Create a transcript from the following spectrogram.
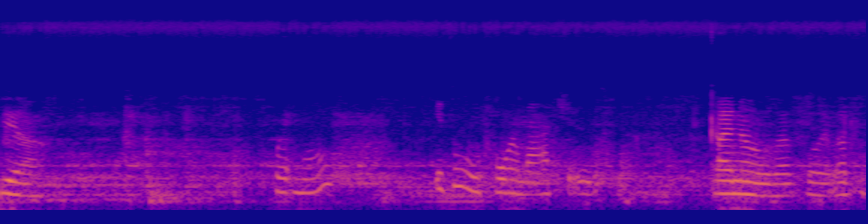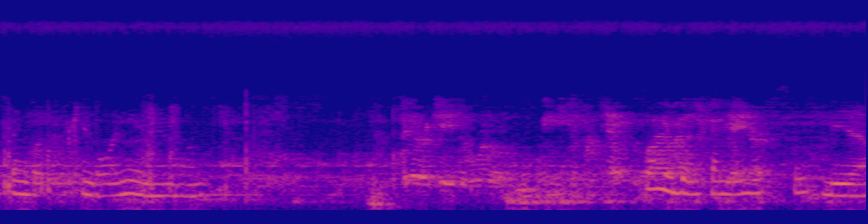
Yeah. Right now? It's only four matches. I know. That's what. That's the thing about this Kindle. I need a new one. Yeah.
